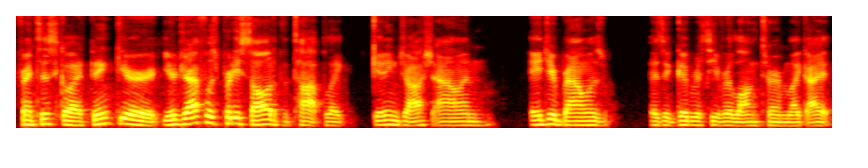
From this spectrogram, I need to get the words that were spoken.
Francisco, I think your your draft was pretty solid at the top. Like getting Josh Allen, AJ Brown was is a good receiver long term. Like I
